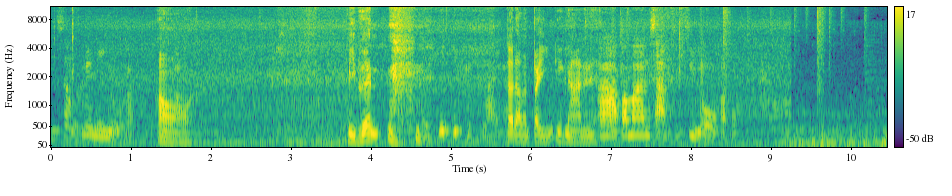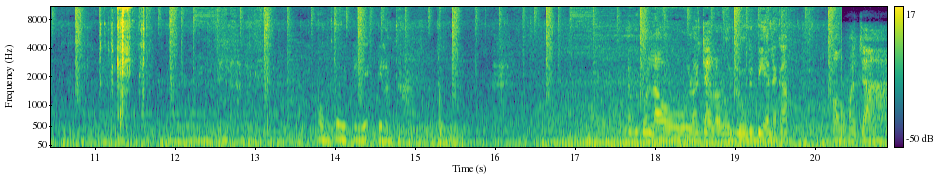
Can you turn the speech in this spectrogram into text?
มีสอง ไม่มีอยู่ครับ อ๋อ มีเพื่อน ใช่คถ้ารับเรามันไปอีกนานเลยนะอ่าประมาณ34โลครับผม ผมเคยไปเป็นลำธารแล้วทุกคนเราหลังจากเราลงลงทะเบียนนะครับ ออกมาจาก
